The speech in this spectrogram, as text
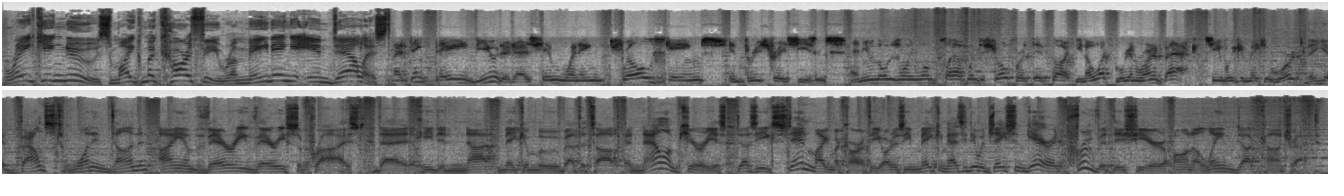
Breaking news Mike McCarthy remaining in Dallas. I think they viewed it as him winning 12 games in three straight seasons. And even though there's only one playoff win to show for it, they thought, you know what, we're going to run it back, see if we can make it work. They get bounced one and done. I am very, very surprised that he did not make a move at the top. And now I'm curious does he extend Mike McCarthy or does he make him, as he did with Jason Garrett, prove it this year on a lame duck contract?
